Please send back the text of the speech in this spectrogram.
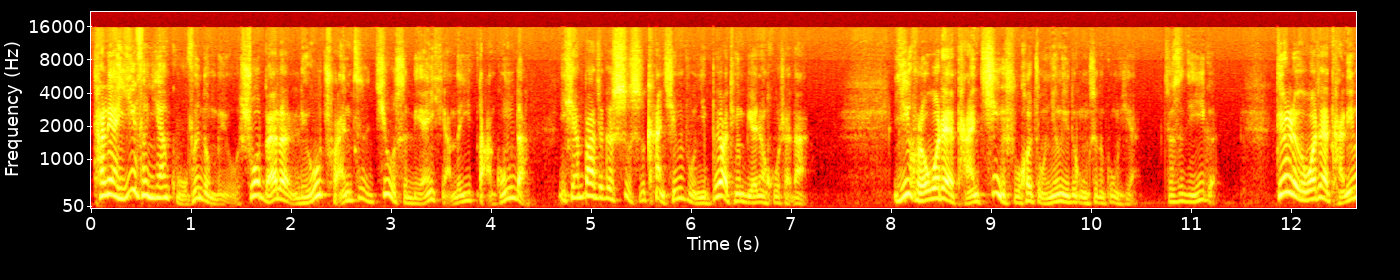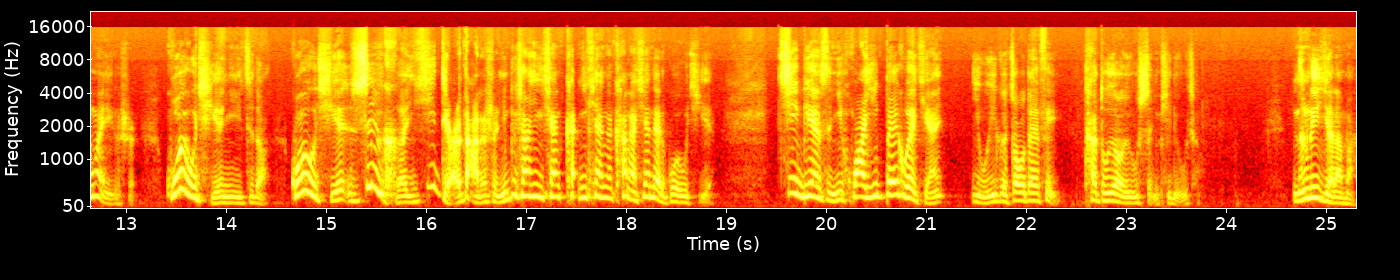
他连一分钱股份都没有。说白了，刘传志就是联想的一打工的。你先把这个事实看清楚，你不要听别人胡扯淡。一会儿我再谈技术和总经理对公司的贡献，这是第一个。第二个，我再谈另外一个事儿。国有企业，你知道，国有企业任何一点儿大的事儿，你不相信，先看，你先看看看现在的国有企业，即便是你花一百块钱有一个招待费，它都要有审批流程，能理解了吗？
